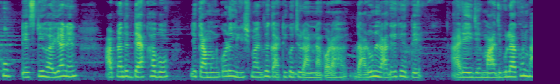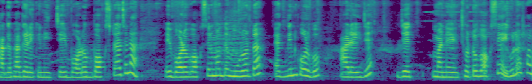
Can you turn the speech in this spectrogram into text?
খুব টেস্টি হয়, জানেন? আপনাদের দেখাবো যে কেমন করে ইলিশ মাছ দিয়ে গাঠি কচু রান্না করা হয়। দারুণ লাগে খেতে। আর এই যে মাছগুলো এখন ভাগে ভাগে রেখে নিচ্ছে। এই বড় বক্সটা আছে না, এই বড় বক্সের মধ্যে মুড়োটা একদিন করব। আর এই যে যে মানে ছোট বক্সে এগুলো সব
